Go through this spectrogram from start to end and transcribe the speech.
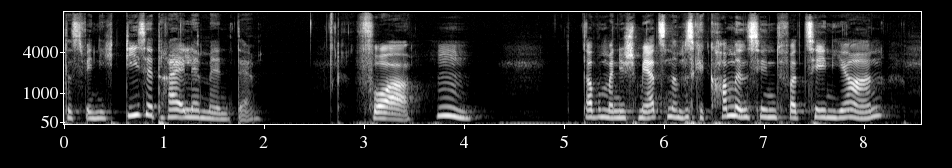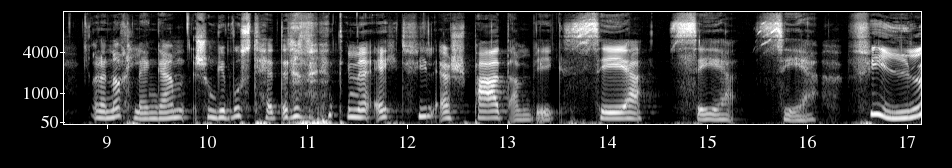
dass wenn ich diese drei Elemente vor, hm, da wo meine Schmerzen gekommen sind, vor zehn Jahren oder noch länger, schon gewusst hätte, dann hätte mir echt viel erspart am Weg. Sehr, sehr, sehr viel.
